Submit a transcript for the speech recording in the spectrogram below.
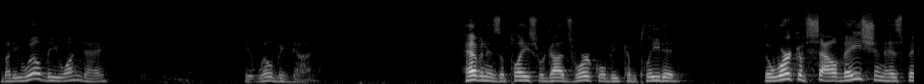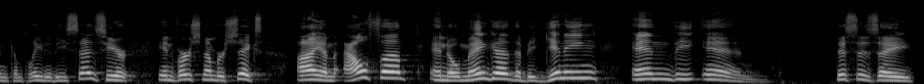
but He will be one day. It will be done. Heaven is a place where God's work will be completed. The work of salvation has been completed. He says here in verse number six, I am Alpha and Omega, the beginning and the end. This is a,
